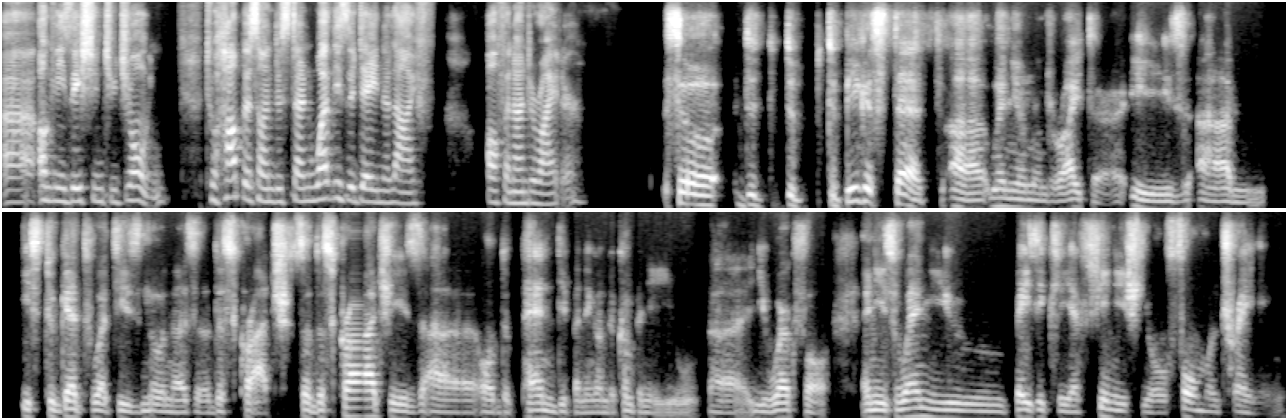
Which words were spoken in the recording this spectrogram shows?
uh, organization to join to help us understand what is a day in the life of an underwriter so the, the, the biggest step uh, when you're an underwriter is um, is to get what is known as uh, the scratch. So the scratch is uh, or the pen, depending on the company you uh, you work for, and is when you basically have finished your formal training.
